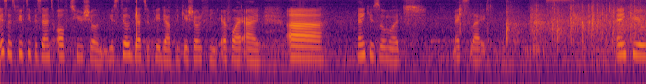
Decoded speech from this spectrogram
This is 50% off tuition. You still get to pay the application fee, FYI. Uh, thank you so much. Next slide. Thank you.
